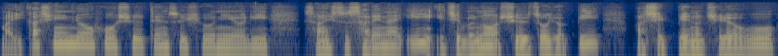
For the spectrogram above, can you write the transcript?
まあ、以下診療報酬点数表により算出されない一部の手術及び、まあ、疾病の治療を、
